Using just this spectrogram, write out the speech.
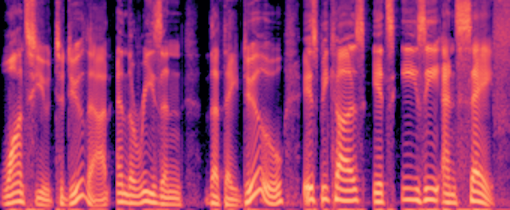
wants you to do that. And the reason that they do is because it's easy and safe.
